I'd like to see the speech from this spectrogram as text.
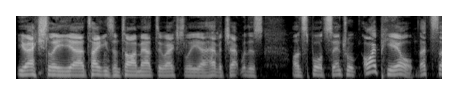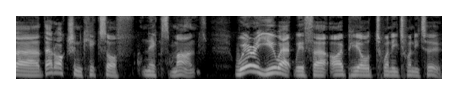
you actually uh, taking some time out to actually uh, have a chat with us on Sports Central. IPL, that's uh, that auction kicks off next month. Where are you at with uh, IPL 2022?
